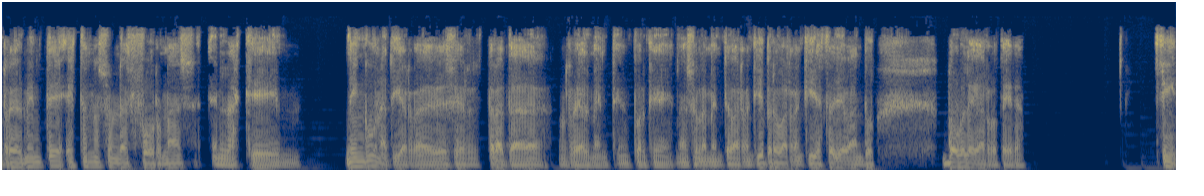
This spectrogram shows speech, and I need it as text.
realmente estas no son las formas en las que Ninguna tierra debe ser tratada realmente, porque no es solamente Barranquilla, pero Barranquilla está llevando doble garrotera. Sí,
